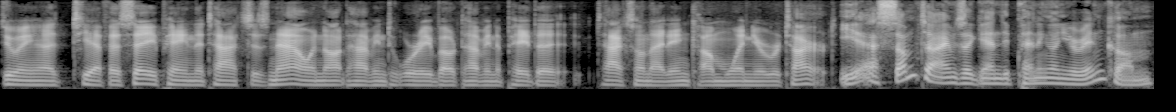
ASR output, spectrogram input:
doing a TFSA, paying the taxes now, and not having to worry about having to pay the tax on that income when you're retired. Yeah, sometimes again, depending on your income,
